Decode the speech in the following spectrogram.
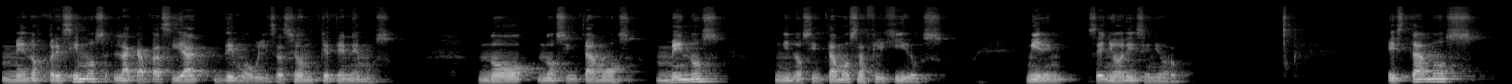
menosprecimos la capacidad de movilización que tenemos. No nos sintamos menos ni nos sintamos afligidos. Miren, señor y señor, estamos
